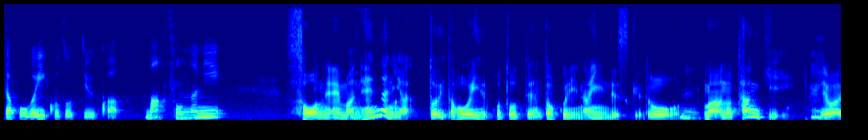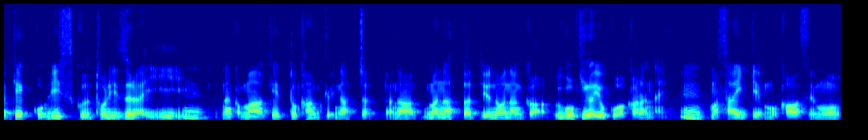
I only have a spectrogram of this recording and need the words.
た方がいいことっていうかまあそんなに？そうね、まあ、年内にやっといた方がいいことっていうのは特にないんですけど、うん、まああの短期では結構リスク取りづらい、なんかマーケット環境になっちゃったな、まあ、なったっていうのはなんか動きがよくわからない、うん、まあ、債券も為替も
